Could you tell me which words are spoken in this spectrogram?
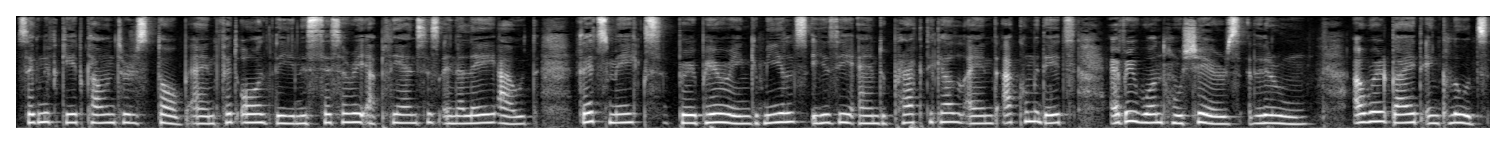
significant countertop, and fit all the necessary appliances in a layout that makes preparing meals easy and practical and accommodates everyone who shares the room. Our guide includes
